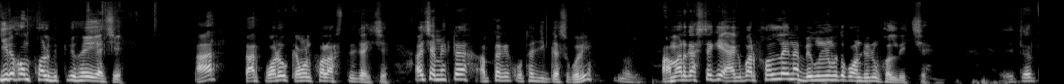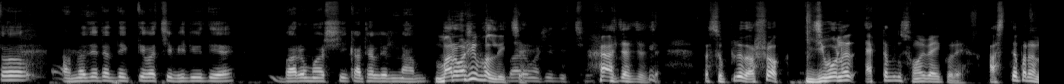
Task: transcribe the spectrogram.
কীরকম ফল বিক্রি হয়ে গেছে আর তারপরেও কেমন ফল আসতে চাইছে। আচ্ছা আমি একটা আপনাকে কথা জিজ্ঞাসা করি আমার গাছটা কি একবার ফল দেয় না বেগুনের মতো কন্টিনিউ ফল দিচ্ছে? এটা তো আমরা যেটা দেখতে পাচ্ছি ভিডিওতে বারো মাসি কাঁঠালের নাম। বারো মাসই ফল দিচ্ছে? বারো মাসি দিচ্ছে। আচ্ছা আচ্ছা আচ্ছা। তা সুপ্রিয় দর্শক জীবনের একটা দিন সময় ব্যয় করে আসতে পারেন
